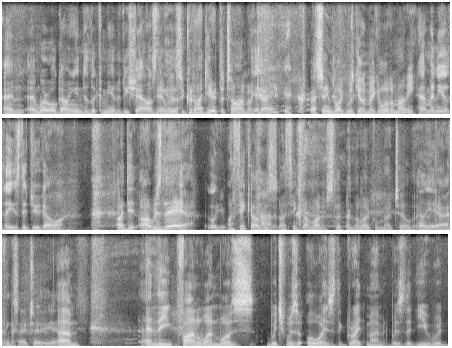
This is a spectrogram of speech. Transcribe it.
and and we're all going into the community showers Yeah, well, it was a good idea at the time, okay? it seemed like it was going to make a lot of money. How many of these did you go on? I did. I was there. Well, I think I was. I think I might have slept in the local motel there. Oh yeah, I remember. think so too. Yeah. Um, and the final one was, which was always the great moment, was that you would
